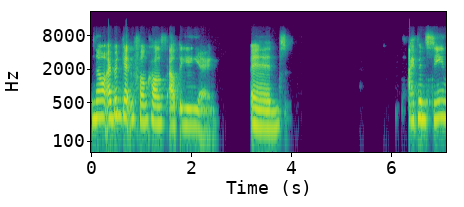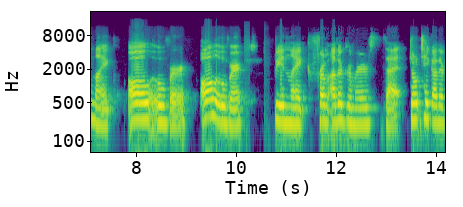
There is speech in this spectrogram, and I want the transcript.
no, I've been getting phone calls out the yin yang. And I've been seeing like all over, all over, being like from other groomers that don't take other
